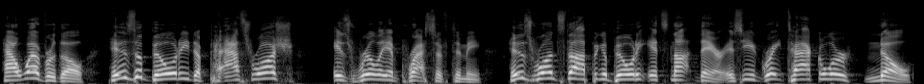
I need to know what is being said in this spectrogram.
However, though, his ability to pass rush is really impressive to me. His run stopping ability, it's not there. Is he a great tackler? No.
